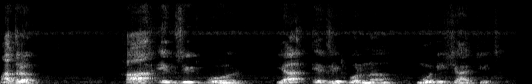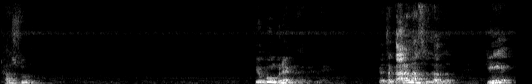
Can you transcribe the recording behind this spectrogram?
मात्र हा एक्झिट पोल या एक्झिट पोलनं मोदी शहाचीच ठासून ते बुमरँग झालेलं आहे. त्याचं कारण असं झालं की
